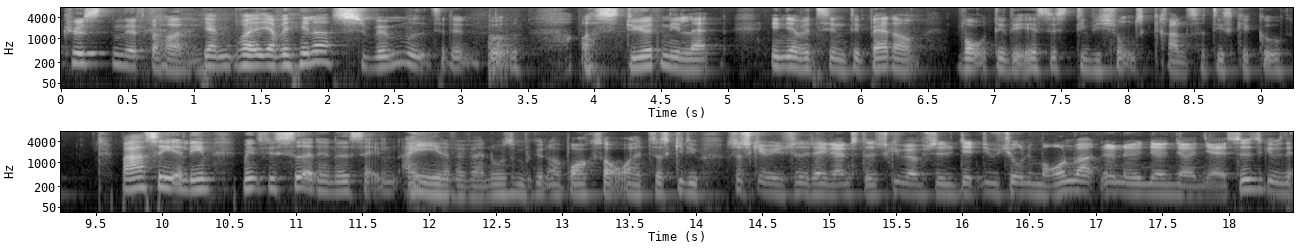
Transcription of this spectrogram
kysten efterhånden. Jamen, prøv, jeg vil hellere svømme ud til den båd og styre den i land, end jeg vil til en debat om, hvor DDS' divisionsgrænser de skal gå. Bare se alene, mens vi sidder dernede i salen. Ej, der vil være nogen, som begynder at brokse over, at så skal, de, så skal vi sidde et andet sted, så skal vi op sidde i den division i morgen, var? Nø, nø, nø, nø, ja, så skal vi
